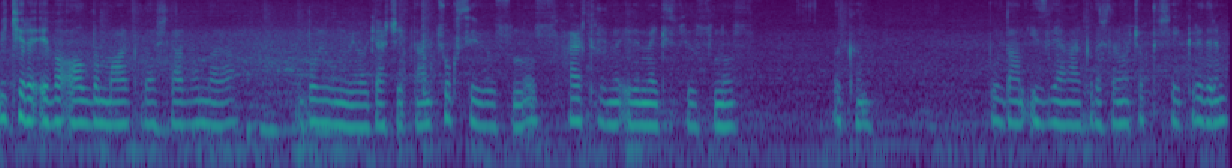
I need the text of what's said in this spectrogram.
bir kere eve aldım arkadaşlar bunlara. Doyulmuyor gerçekten. Çok seviyorsunuz. Her türünü edinmek istiyorsunuz. Bakın. buradan izleyen arkadaşlarıma çok teşekkür ederim.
